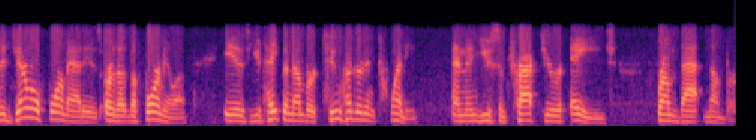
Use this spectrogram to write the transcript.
the general format is, or the the formula is, you take the number 220 and then you subtract your age from that number.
